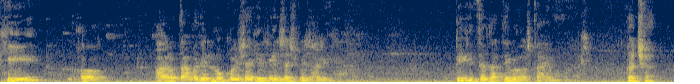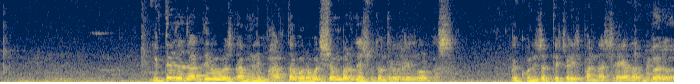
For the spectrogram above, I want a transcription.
की भारतामध्ये लोकशाही जी यशस्वी झाली ती इथं जाती व्यवस्था आहे म्हणून. अच्छा. इथे जर जाती व्यवस्था म्हणजे भारताबरोबर शंभर देश स्वतंत्र झाले जवळपास. एकोणीस सत्तेचाळीस पन्नासच्या या दरम्यान. बरोबर.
